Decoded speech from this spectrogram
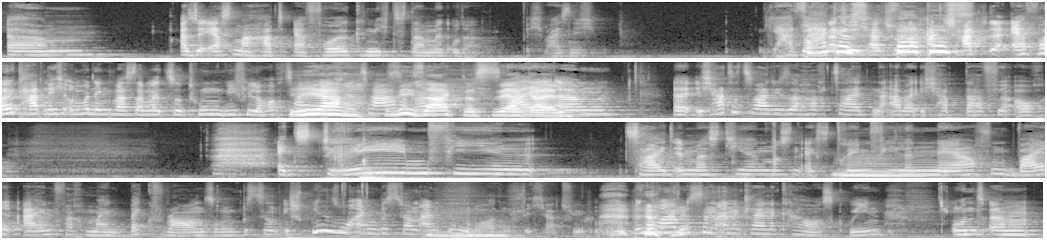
ähm, also erstmal hat Erfolg nichts damit, oder ich weiß nicht. Ja, doch, Sag natürlich es, hat schon, hat, hat, Erfolg hat nicht unbedingt was damit zu tun, wie viele Hochzeiten Ja, ich jetzt habe. sie ne? sagt es, sehr Weil, geil. Ähm, äh, ich hatte zwar diese Hochzeiten, aber ich habe dafür auch extrem viel Zeit investieren müssen, extrem Mm. viele Nerven, weil einfach mein Background so ein bisschen, ich bin so ein bisschen ein unordentlicher Typ. Ich bin so ein bisschen eine kleine Chaos Queen. Und ähm,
